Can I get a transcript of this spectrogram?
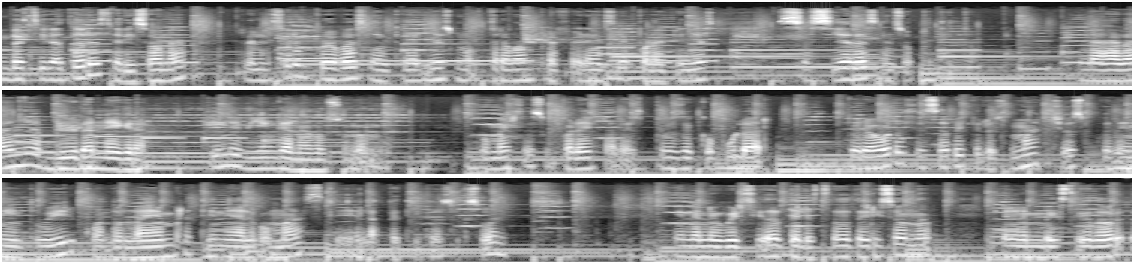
Investigadores de Arizona realizaron pruebas en que ellos mostraban preferencia por aquellas saciadas en su apetito. La araña viuda negra tiene bien ganado su nombre, comerse a su pareja después de copular, pero ahora se sabe que los machos pueden intuir cuando la hembra tiene algo más que el apetito sexual. En la Universidad del Estado de Arizona, el investigador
